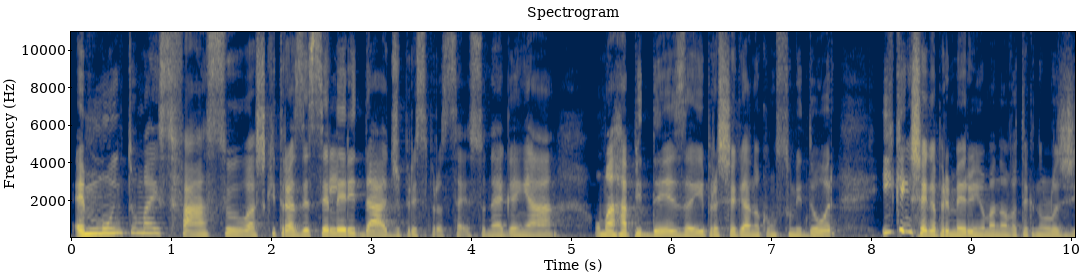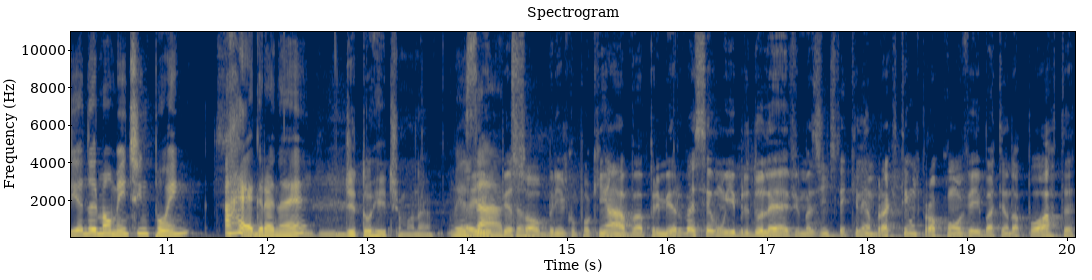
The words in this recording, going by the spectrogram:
é muito mais fácil, acho que trazer celeridade para esse processo, né? Ganhar uma rapidez aí para chegar no consumidor. E quem chega primeiro em uma nova tecnologia normalmente impõe a regra, né? Uhum. Dito ritmo, né? Exato. Aí, o pessoal brinca um pouquinho, ah, primeiro vai ser um híbrido leve, mas a gente tem que lembrar que tem um Proconv aí batendo a porta,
